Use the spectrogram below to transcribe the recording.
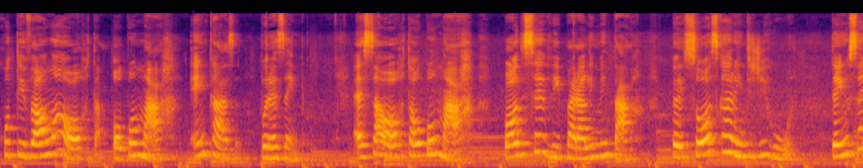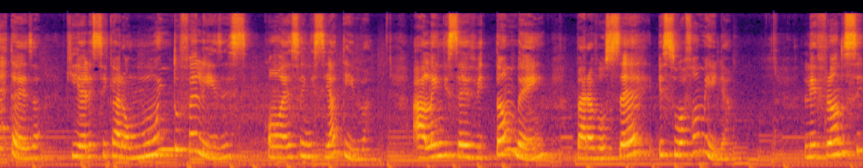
Cultivar uma horta ou pomar em casa, por exemplo. Essa horta ou pomar pode servir para alimentar pessoas carentes de rua. Tenho certeza que eles ficarão muito felizes com essa iniciativa, além de servir também para você e sua família, livrando-se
